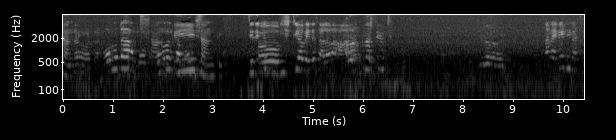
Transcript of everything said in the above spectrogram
শান্তি। বড়টা শান্তি শান্তি। যেদিন ও। বৃষ্টি হবে এটা চালাবা আর না না এটাই ঠিক আছে।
